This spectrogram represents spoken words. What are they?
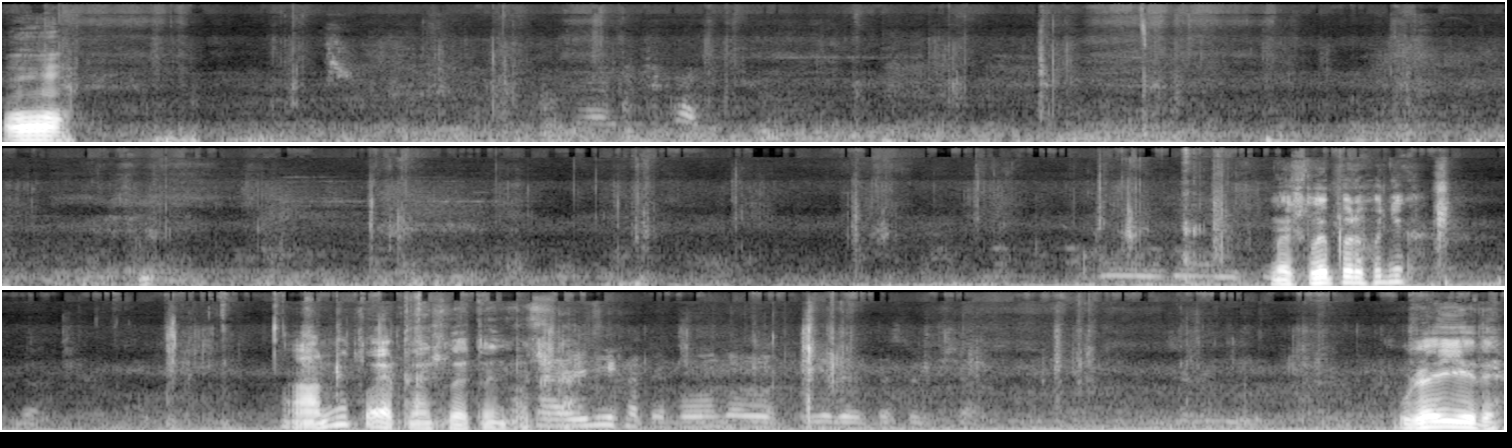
О. Знайшли переходник? А, ну то як знайшли, то він почекає. Їхати, бо воно їде без все. Уже їде.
